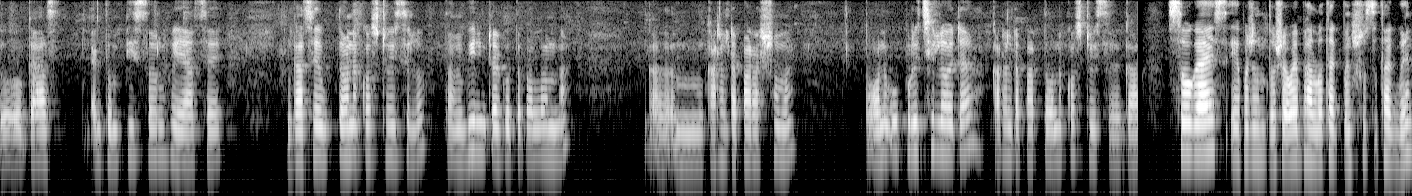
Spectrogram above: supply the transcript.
তো গাছ একদম পিছল হয়ে আছে। গাছে উঠতে অনেক কষ্ট হয়েছিল, তো আমি ভিডিওটা করতে পারলাম না কাঁঠালটা পাড়ার সময়। তো অনেক উপরে ছিল এটা, কাঁঠালটা পাড়তে অনেক কষ্ট হয়েছে সো গাইস এ পর্যন্ত সবাই ভালো থাকবেন, সুস্থ থাকবেন।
